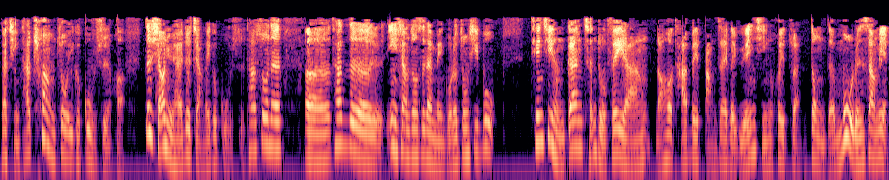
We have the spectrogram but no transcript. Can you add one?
那请他创作一个故事哈。这小女孩就讲了一个故事，她说呢，呃，她的印象中是在美国的中西部，天气很干，尘土飞扬，然后她被绑在一个圆形会转动的木轮上面，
